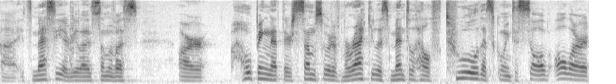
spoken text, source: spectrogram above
uh, it's messy. I realize some of us are hoping that there's some sort of miraculous mental health tool that's going to solve all our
